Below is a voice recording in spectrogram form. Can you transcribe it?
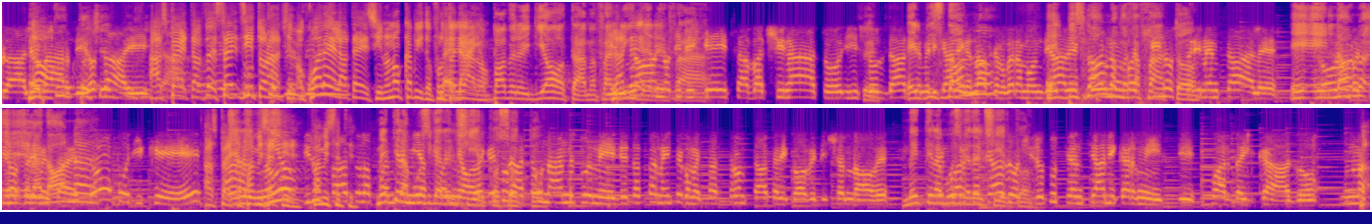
La- incula no. Leonardi, lo sai? Aspetta, stai zitto un attimo. Qual è la tesi? Non ho capito, Beh, dai, fruttariano. un povero idiota, ma fa Il ridere. nonno di fa- Bill Gates ha vaccinato i Sì. soldati E il americani che bisnonno? hanno la guerra E mondiale il bisnonno cosa ha vaccino fatto? sperimentale. E- e il nonno- e- e la nonna? Dopodiché Aspetta, fammi sentire, fammi la sentire. Metti la musica del circo che è durata sotto. un anno e due mesi, esattamente come sta stronzata di Covid-19. Metti la E musica guarda del caso, circo. Ci sono tutti anziani carnisti, guarda il caso. Ma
